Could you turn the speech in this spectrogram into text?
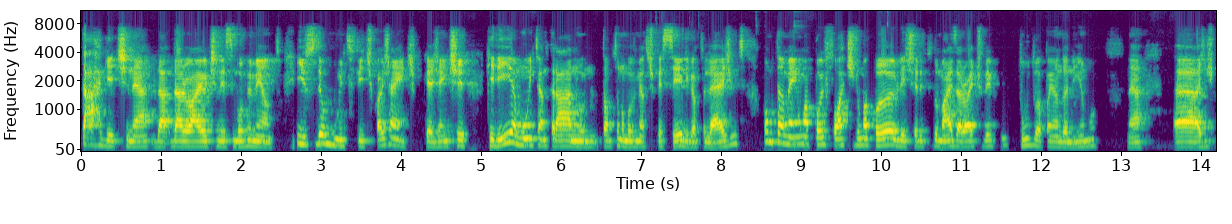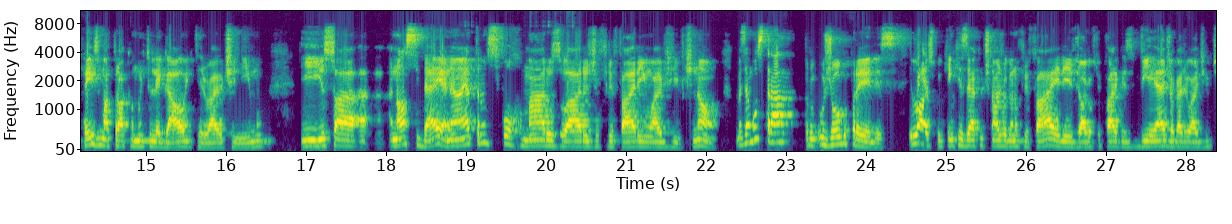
target né, da, da, Riot nesse movimento. E isso deu muito fit com a gente, porque a gente queria muito entrar no, tanto no movimento de PC, League of Legends, como também um apoio forte de uma publisher e tudo mais. A Riot veio com tudo apanhando a Nimo. Né? Uh, a gente fez uma troca muito legal entre Riot e Nimo. E isso, a, a, nossa ideia não é transformar usuários de Free Fire em Wild Rift, não. Mas é mostrar pro, o jogo para eles. E lógico, quem quiser continuar jogando Free Fire joga Free Fire, que vier jogar de Wild Rift,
